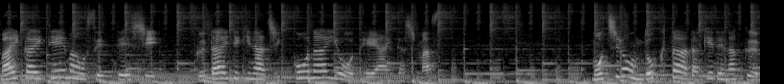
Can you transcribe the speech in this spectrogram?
毎回テーマを設定し具体的な実行内容を提案いたします。もちろんドクターだけでなく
